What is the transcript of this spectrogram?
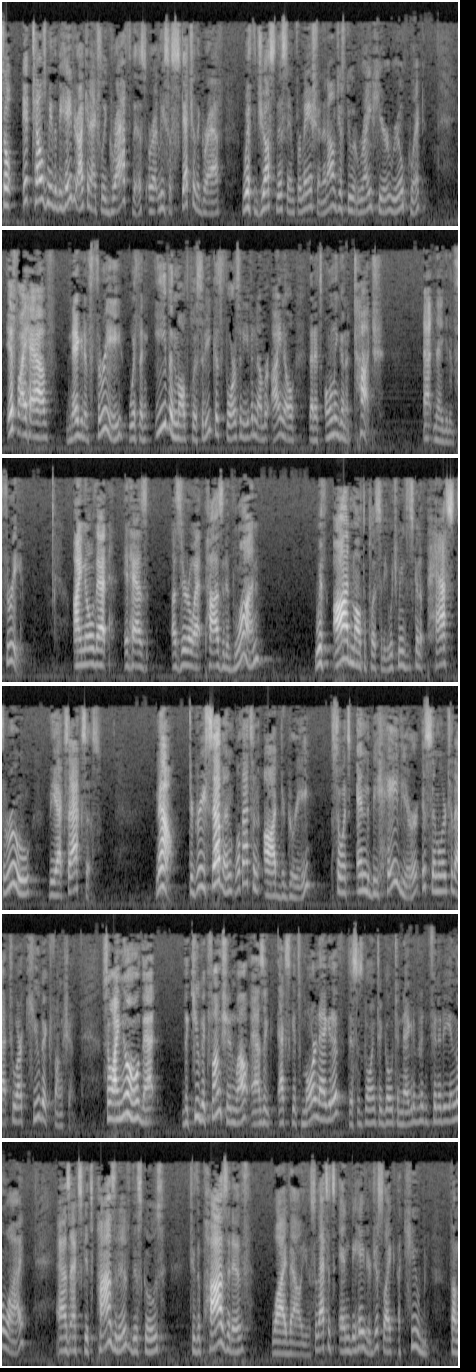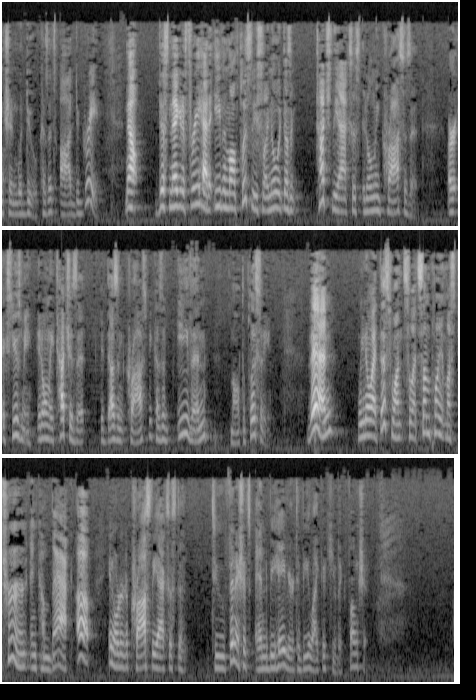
So it tells me the behavior. I can actually graph this, or at least a sketch of the graph, with just this information. And I'll just do it right here real quick. If I have negative 3 with an even multiplicity, because 4 is an even number, I know that it's only going to touch at negative 3. I know that it has a 0 at positive 1 with odd multiplicity, which means it's going to pass through the x-axis. Now, degree 7, well, that's an odd degree so its end behavior is similar to that to our cubic function. So I know that the cubic function, well, as x gets more negative, this is going to go to negative infinity in the y. As x gets positive, this goes to the positive y value. So that's its end behavior, just like a cubed function would do, because it's odd degree. Now, this negative 3 had an even multiplicity, so I know it doesn't touch the axis, it only crosses it or excuse me, it only touches it, it doesn't cross because of even multiplicity. Then we know at this one, so at some point it must turn and come back up in order to cross the axis to, to finish its end behavior to be like a cubic function.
